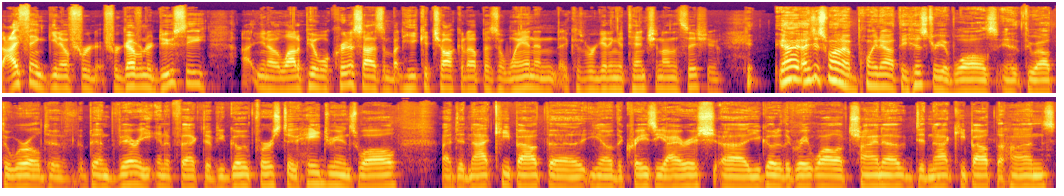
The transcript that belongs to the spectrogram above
I think you know for for Governor Ducey, uh, you know, a lot of people will criticize him, but he could chalk it up as a win, and because we're getting attention on this issue. Yeah, I just want to point out the history of walls in, throughout the world have been very ineffective. You go first to Hadrian's Wall, uh, did not keep out the you know the crazy Irish. Uh, you go to the Great Wall of China, did not keep out the Huns.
